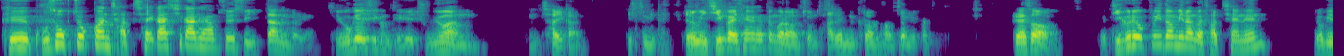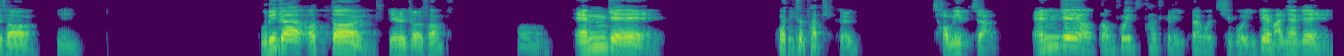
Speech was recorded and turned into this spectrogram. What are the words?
그 구속 조건 자체가 시간의 함수일 수 있다는 거예요. 이게 지금 되게 중요한 차이가 있습니다. 여러분이 지금까지 생각했던 거랑은 좀 다른 그런 관점일 겁니다. 그래서 디그리 오브 프리덤이라는 것 자체는 여기서 예, 우리가 어떤 예를 들어서 어, m개의 포인트 파티클 점입자 n개의 어떤 포인트 파티클이 있다고 치고 이게 만약에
